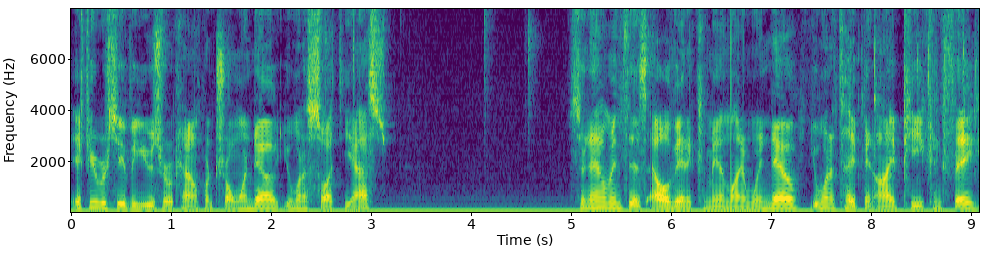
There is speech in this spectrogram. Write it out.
If you receive a user account control window, you want to select yes. So now into this elevated command line window, you want to type in ipconfig.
